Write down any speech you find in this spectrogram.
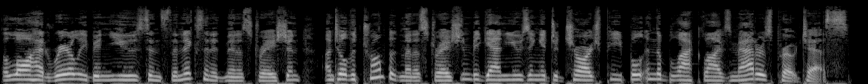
The law had rarely been used since the Nixon administration until the Trump administration began using it to charge people in the Black Lives Matters protests.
